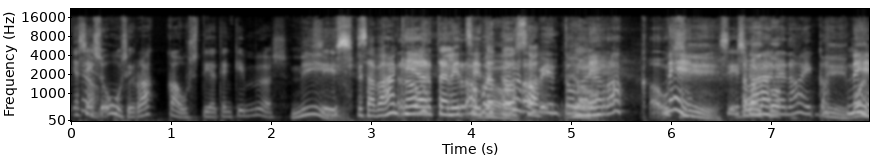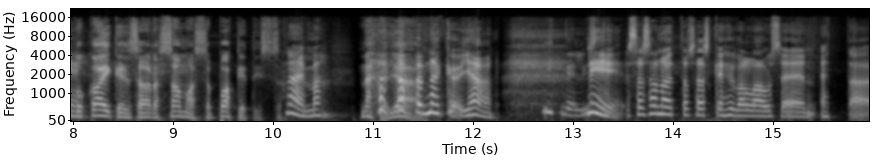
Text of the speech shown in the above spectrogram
Ja siis Joo. uusi rakkaus tietenkin myös. Niin. Siis Sä vähän kiertelit rav- sitä tuossa. Ravintola ja rakkaus. Niin. Siis voiko, aika. Niin. niin. Voiko kaiken saada samassa paketissa? Näin mä. Näköjään. Näköjään. Ihmeellistä. Niin, sä sanoit tuossa äsken hyvän lauseen, että,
